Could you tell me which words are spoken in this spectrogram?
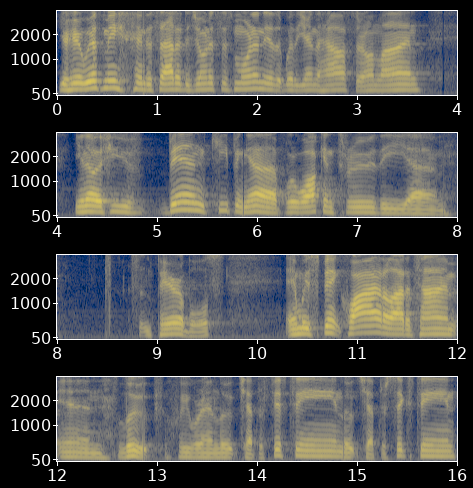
you're here with me and decided to join us this morning, whether you're in the house or online. You know, if you've been keeping up, we're walking through the um, some parables, and we spent quite a lot of time in Luke. We were in Luke chapter 15, Luke chapter 16.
